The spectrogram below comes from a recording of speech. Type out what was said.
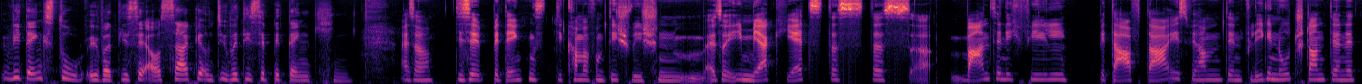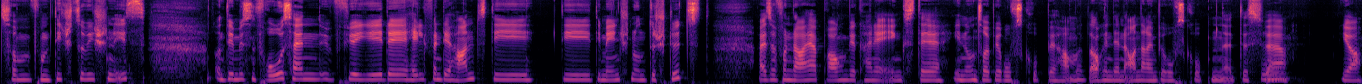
Wie denkst du über diese Aussage und über diese Bedenken? Also diese Bedenken, die kann man vom Tisch wischen. Also ich merke jetzt, dass das äh, wahnsinnig viel Bedarf da ist. Wir haben den Pflegenotstand, der nicht zum, vom Tisch zu wischen ist. Und wir müssen froh sein für jede helfende Hand, die die, die Menschen unterstützt. Also von daher brauchen wir keine Ängste in unserer Berufsgruppe haben und auch in den anderen Berufsgruppen nicht. Das wäre mhm. ja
